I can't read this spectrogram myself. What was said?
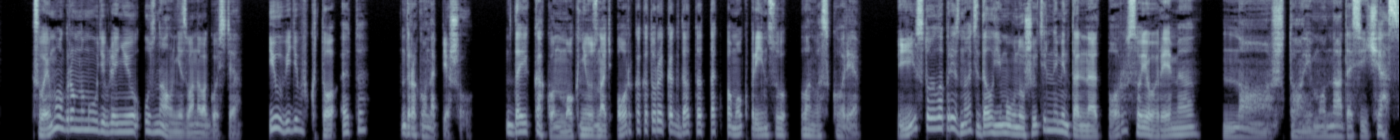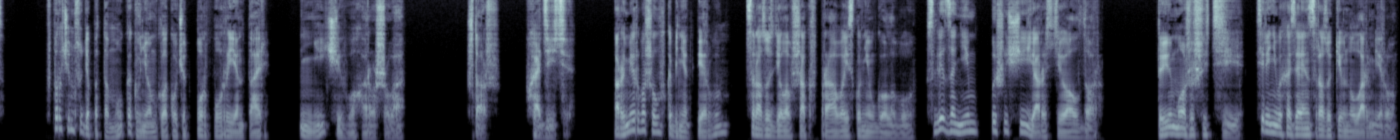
к своему огромному удивлению, узнал незваного гостя. И, увидев, кто это, дракон опешил. Да и как он мог не узнать орка, который когда-то так помог принцу в Анваскоре? И, стоило признать, дал ему внушительный ментальный отпор в свое время но что ему надо сейчас? Впрочем, судя по тому, как в нем клокочет пурпур и янтарь, ничего хорошего. Что ж, входите. Армир вошел в кабинет первым, сразу сделав шаг вправо и склонив голову. Вслед за ним пышущий яростью Алдор. «Ты можешь идти», — сиреневый хозяин сразу кивнул Армиру.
